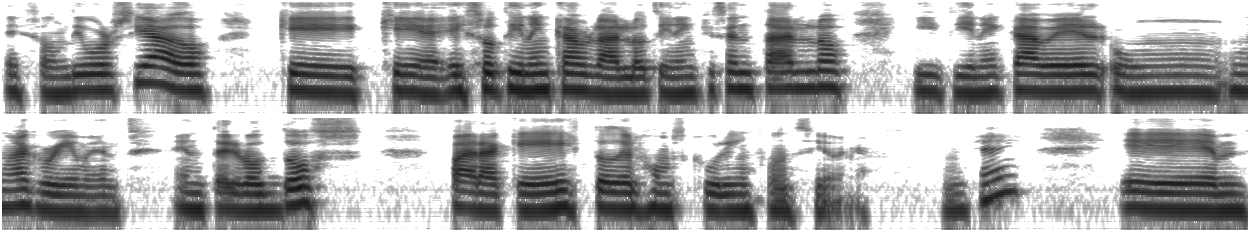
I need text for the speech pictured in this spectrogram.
eh, son divorciados, que, que eso tienen que hablarlo, tienen que sentarlo y tiene que haber un agreement entre los dos para que esto del homeschooling funcione. Okay. Em,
